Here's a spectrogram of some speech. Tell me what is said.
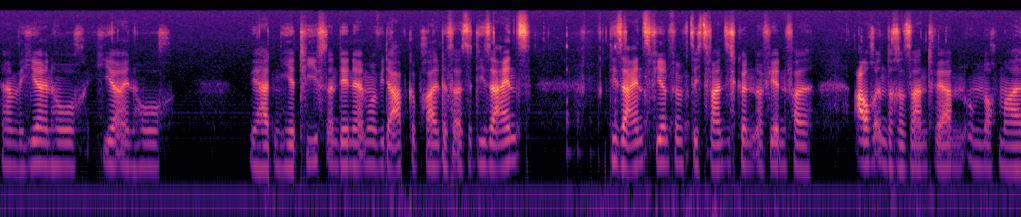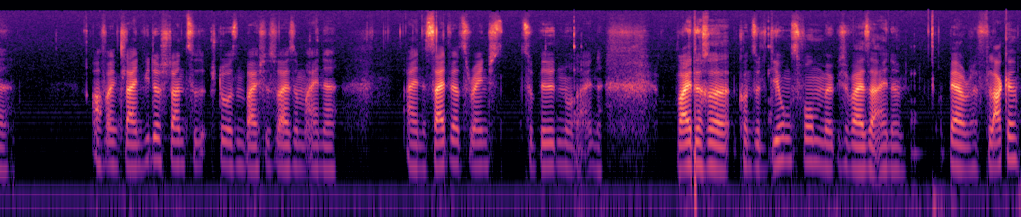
Dann haben wir hier ein Hoch, hier ein Hoch, wir hatten hier Tiefs, an denen er immer wieder abgeprallt ist. Also diese 1, diese 1,5420 könnten auf jeden Fall auch interessant werden, um nochmal auf einen kleinen Widerstand zu stoßen, beispielsweise um eine, eine Seitwärtsrange zu bilden oder eine weitere Konsolidierungsform, möglicherweise eine Bearish Flagge,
